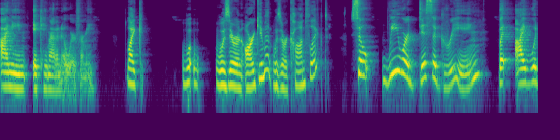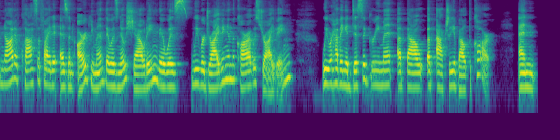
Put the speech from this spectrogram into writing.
I mean, it came out of nowhere for me. Like what was there an argument? Was there a conflict? So we were disagreeing, but I would not have classified it as an argument. There was no shouting. There was, we were driving in the car I was driving. We were having a disagreement about, of actually about the car and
